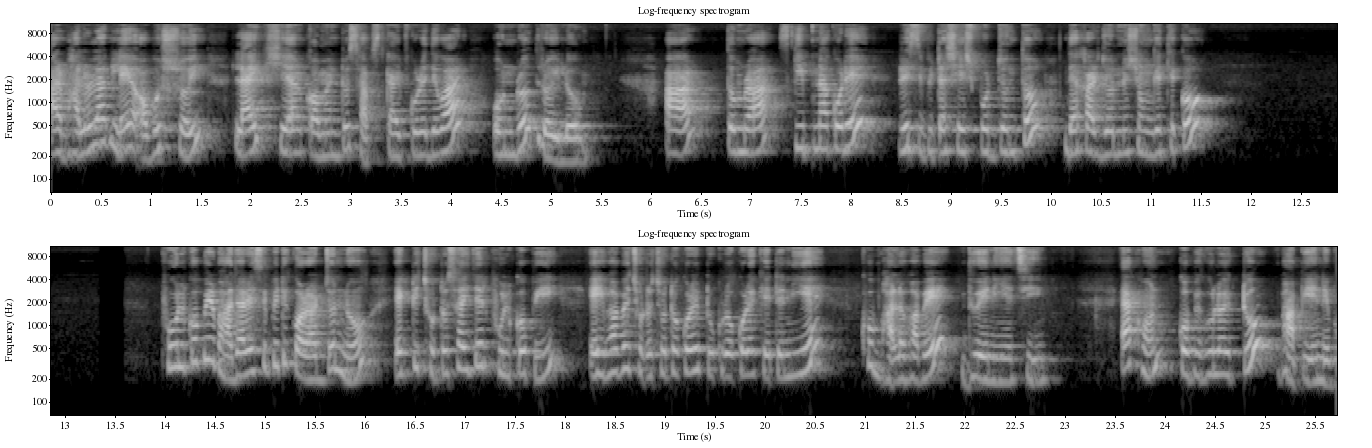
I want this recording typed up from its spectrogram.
আর ভালো লাগলে অবশ্যই লাইক শেয়ার কমেন্ট ও সাবস্ক্রাইব করে দেওয়ার অনুরোধ রইল। আর তোমরা স্কিপ না করে রেসিপিটা শেষ পর্যন্ত দেখার জন্য সঙ্গে থেকো। ফুলকপির ভাজা রেসিপিটি করার জন্য একটি ছোট সাইজের ফুলকপি এইভাবে ছোট ছোট করে টুকরো করে কেটে নিয়ে খুব ভালোভাবে ধুয়ে নিয়েছি। এখন কপিগুলো একটু ভাপিয়ে নেব।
